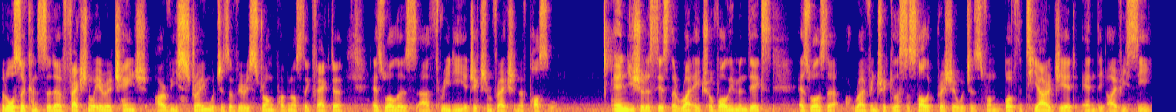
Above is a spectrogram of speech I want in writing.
but also consider fractional area change RV strain, which is a very strong prognostic factor, as well as uh, 3D ejection fraction if possible. And you should assess the right atrial volume index, as well as the right ventricular systolic pressure, which is from both the TR jet and the IVC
